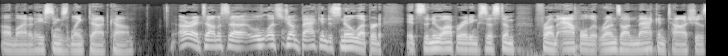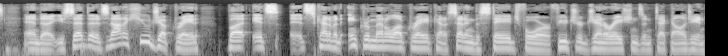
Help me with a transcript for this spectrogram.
online at hastingslink.com. All right, Thomas. Uh, well, let's jump back into Snow Leopard. It's the new operating system from Apple that runs on Macintoshes, and uh, you said that it's not a huge upgrade, but it's it's kind of an incremental upgrade, kind of setting the stage for future generations in technology, and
